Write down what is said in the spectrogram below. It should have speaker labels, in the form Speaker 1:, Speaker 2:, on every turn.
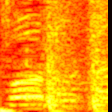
Speaker 1: Por otro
